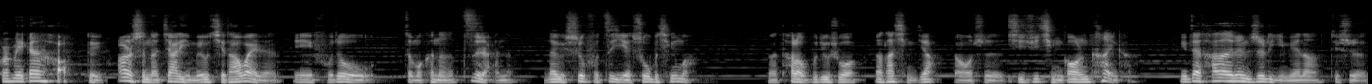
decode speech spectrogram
活儿没干好。对。二是呢，家里没有其他外人，因为符咒怎么可能自燃呢？那位师傅自己也说不清嘛。呃，他老婆就说让他请假，然后是继续请高人看一看。因为在他的认知里面呢，就是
